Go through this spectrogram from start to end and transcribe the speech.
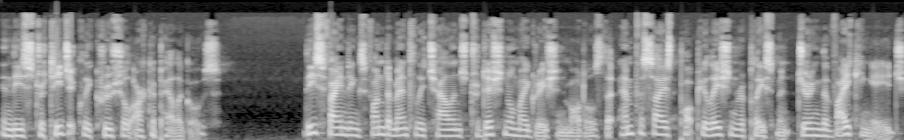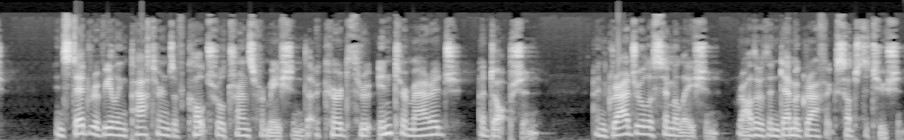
in these strategically crucial archipelagos. These findings fundamentally challenge traditional migration models that emphasized population replacement during the Viking Age, instead revealing patterns of cultural transformation that occurred through intermarriage, adoption, and gradual assimilation rather than demographic substitution.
